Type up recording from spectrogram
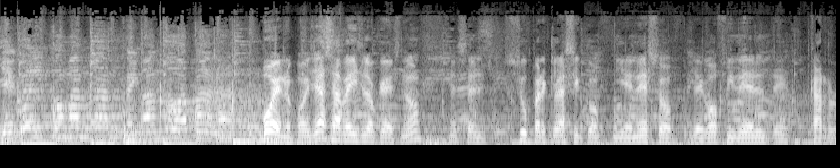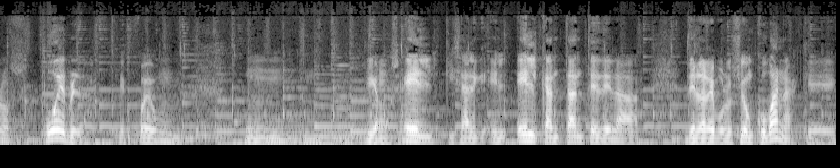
llegó el comandante y mandó a parar. Bueno, pues ya sabéis lo que es, ¿no? Es el super clásico y en eso llegó Fidel de Carlos Puebla, que fue un, digamos, él, quizá el, el, cantante de la, de la Revolución Cubana, que,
